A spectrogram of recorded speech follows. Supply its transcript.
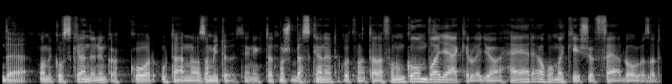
de amikor szkennelünk, akkor utána az, ami történik. Tehát most beszkenneltük, ott van a telefonunkon, vagy elkerül egy olyan helyre, ahol majd később feldolgozod.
